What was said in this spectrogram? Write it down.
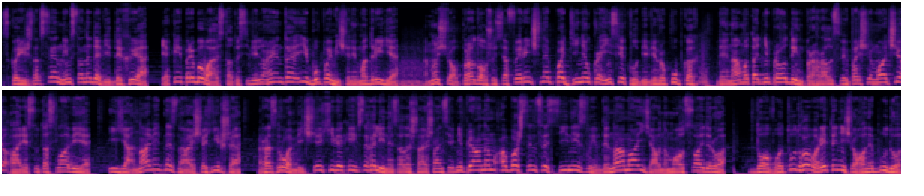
Скоріш за все, ним стане Давід Дехеа, який перебуває в статусі вільного агента і був помічений в Мадриді. Ну що, продовжується феєричне падіння українських клубів в Єврокубках. Динамо та Дніпро 1 програли свої перші матчі Арісу та Славії. І я навіть не знаю, що гірше. Розгром від чехів, який взагалі не залишає шансів дніпрянам, або ж сенсаційний злив Динамо явному аутсайдеру. Довго тут говорити нічого не буду,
